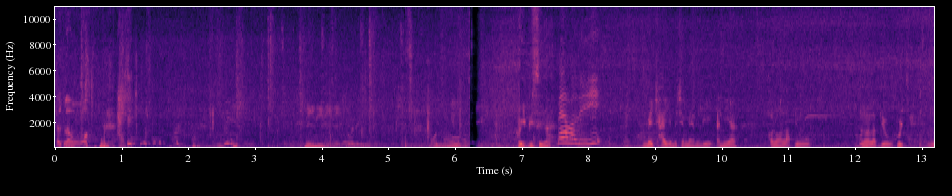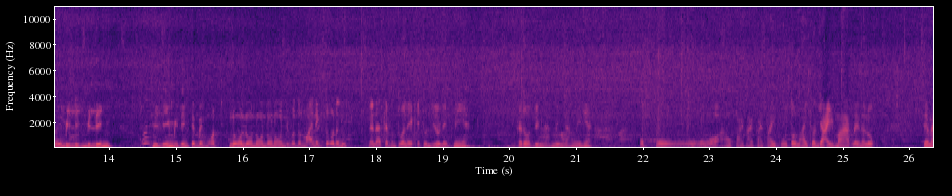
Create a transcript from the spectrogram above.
ฮัลโหลนี่นี่นี่ตัวดีเฮ้ยพี่เสือแม่มะลิ ไม่ใช่ยังไม่ใช่แม่มะลิอันเนี้ยเขานอนหลับอยู่เขานอนหลับอยู่เฮ้ยโอ้โหมีลิงมีลิงมีลิงมีลิงเต็มไปหมดนู่นนู่นนู่นนู่นอยู่บนต้นไม้นึงตัวหนึงนั่นน่าจะเป็นตัวเล็กไอ้ตัวนี้ตัวเล็กนี่ไงกระโดดดึงดังดึงดังเลยเนี่ยโอ้โหเอาไปไปไปไปโหต้นไม้ก็ใหญ่มากเลยนะลูกใช่ไหม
